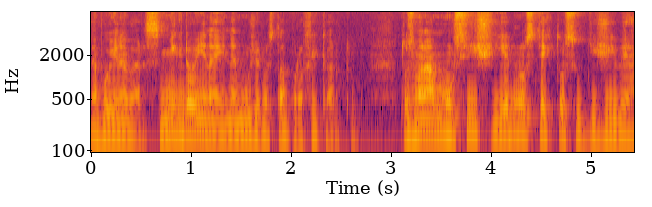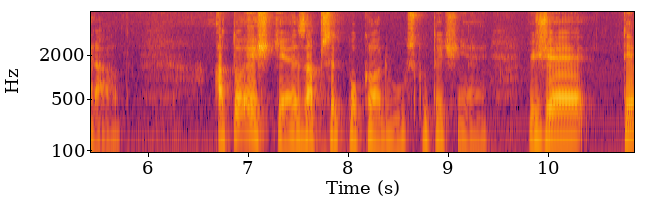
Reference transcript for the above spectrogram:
nebo Universe. Nikdo jiný nemůže dostat profi kartu. To znamená, musíš jednu z těchto soutěží vyhrát. A to ještě za předpokladů skutečně, že ty,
